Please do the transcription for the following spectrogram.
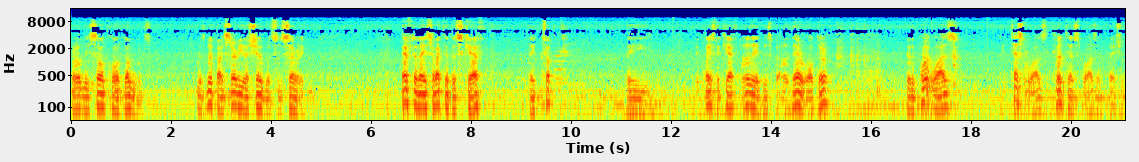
from the so-called dumb ones was meant by serving Hashem with sincerity. after they selected this calf, they took the they placed the calf on, the, on their altar, and the point was, the test was, the contest was that they should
